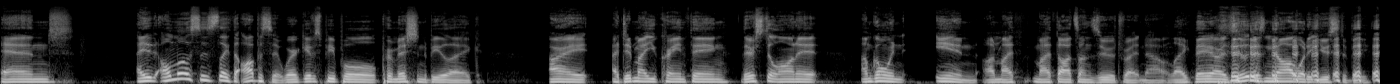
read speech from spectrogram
And it almost is like the opposite where it gives people permission to be like all right i did my ukraine thing. They're still on it. I'm going in on my my thoughts on Sylt right now. Like they are Sylt is not what it used to be.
